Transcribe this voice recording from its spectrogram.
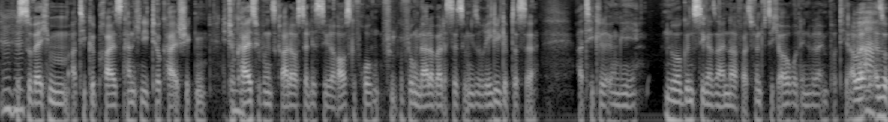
mhm. bis zu welchem Artikelpreis kann ich in die Türkei schicken. Die Türkei mhm. ist übrigens gerade aus der Liste wieder rausgeflogen, leider, weil es jetzt irgendwie so Regel gibt, dass der Artikel irgendwie nur günstiger sein darf als 50 Euro, den wir da importieren. Aber ah. also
